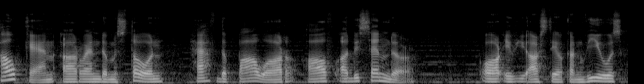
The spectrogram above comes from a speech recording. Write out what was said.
How can a random stone have the power of a descender? Or if you are still confused,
